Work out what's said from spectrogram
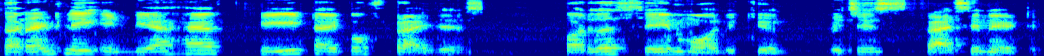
Currently India have three type of prices for the same molecule which is fascinating.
